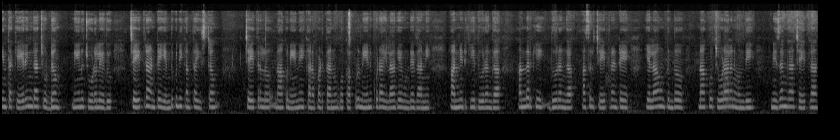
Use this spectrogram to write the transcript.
ఇంత కేరింగ్గా చూడడం నేను చూడలేదు. చైత్ర అంటే ఎందుకు నీకంత ఇష్టం? చైత్రలో నాకు నేనే కనపడతాను. ఒకప్పుడు నేను కూడా ఇలాగే ఉండేదాన్ని అన్నిటికీ దూరంగా అందరికీ దూరంగా. అసలు చైత్ర అంటే ఎలా ఉంటుందో నాకు చూడాలని ఉంది. నిజంగా చైత్ర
